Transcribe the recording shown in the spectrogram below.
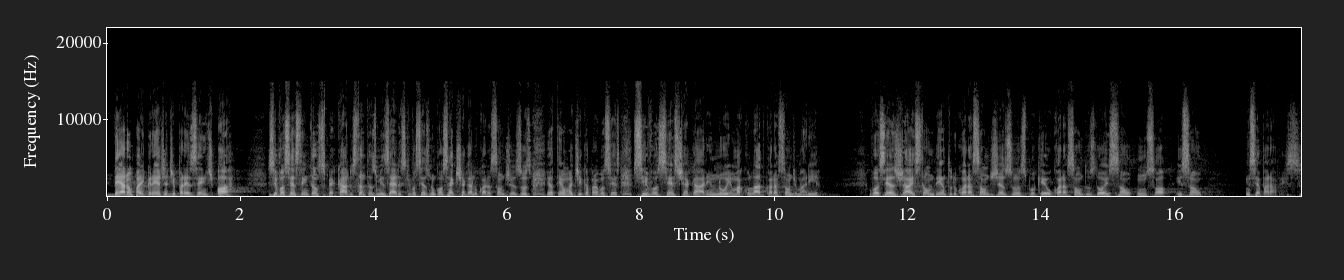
deram para a igreja de presente: ó, se vocês têm tantos pecados, tantas misérias que vocês não conseguem chegar no coração de Jesus, eu tenho uma dica para vocês: se vocês chegarem no Imaculado Coração de Maria, vocês já estão dentro do coração de Jesus, porque o coração dos dois são um só e são inseparáveis.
